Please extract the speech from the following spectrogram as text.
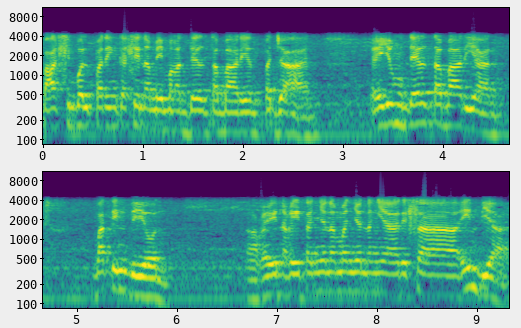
possible pa rin kasi na may mga Delta variant pa dyan, eh yung Delta variant, matindi yun. Okay, nakita niyo naman yung nangyari sa India,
